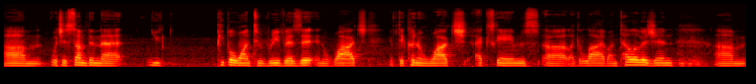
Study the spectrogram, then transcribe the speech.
um, which is something that you people want to revisit and watch if they couldn't watch X Games uh, like live on television. hmm Um,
